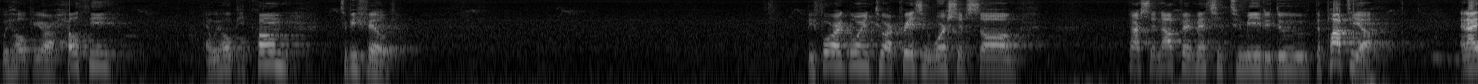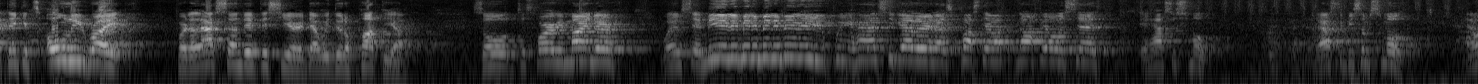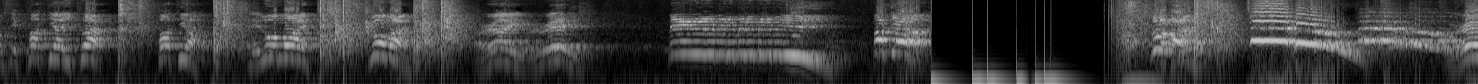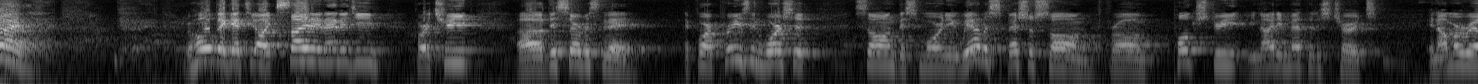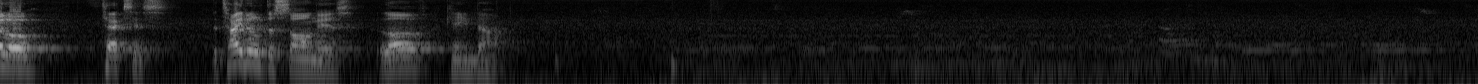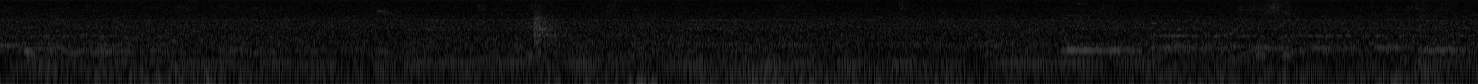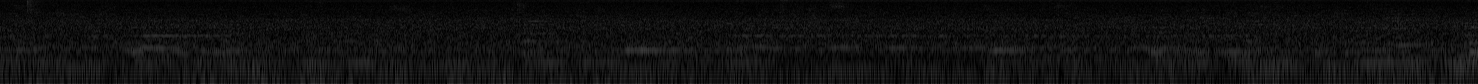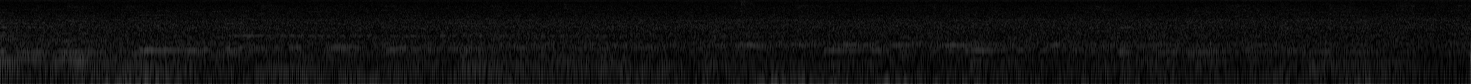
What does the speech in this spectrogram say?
We hope you are healthy, and we hope you come to be filled. Before I go into our praise and worship song, Pastor Nafe mentioned to me to do the patia. And I think it's only right for the last Sunday of this year that we do the patia. So just for a reminder, when we say mili, mili, mili, mili, you put your hands together, and as Pastor Nafi always says, it has to smoke. There has to be some smoke. And we say patia, you clap. Patia. And then lumai, lumai. All right, we're ready. Mili, mili, mili, mili, mili. Patia. Lumai. All right. We hope that gets you all excited and energy for a treat uh, this service today. And for our praise and worship song this morning, we have a special song from Polk Street United Methodist Church in Amarillo, Texas. The title of the song is Love Came Down.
